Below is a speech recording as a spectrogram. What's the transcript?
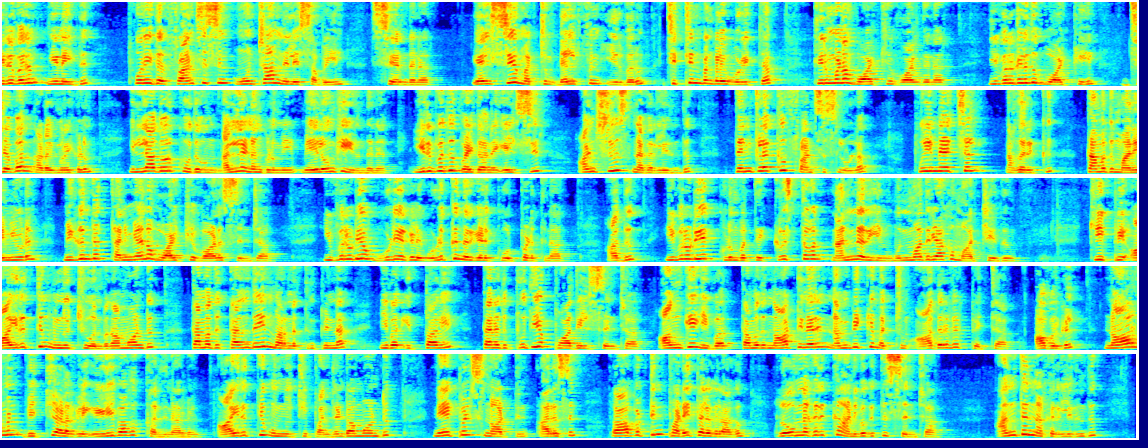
இருவரும் இணைந்து புனிதர் பிரான்சிஸின் மூன்றாம் நிலை சபையில் சேர்ந்தனர். எல்சிர் மற்றும் டெல்பின் இருவரும் சிற்றின்பங்களை ஒழித்த திருமண வாழ்க்கை வாழ்ந்தனர். இவர்களது வாழ்க்கையில் ஜெப நடைமுறைகளும் இல்லாதோர்க்கு உதவும் நல்லெண்ணங்களுமே மேலோங்கி இருந்தன. இருபது வயதான எல்சிர் அன்சூஸ் நகரிலிருந்து தென்கிழக்கு பிரான்சிஸில் உள்ள புய்மேச்சல் நகருக்கு தமது மனைவியுடன் மிகுந்த தனிமையான வாழ்க்கை வாழ சென்றார். இவருடைய ஊழியர்களை ஒழுக்க நெறிகளுக்கு உட்படுத்தினார். அது இவருடைய குடும்பத்தை கிறிஸ்தவன் நன்னெறியின் முன்மாதிரியாக மாற்றியது. கிபி ஆயிரத்தி முன்னூற்றி ஒன்பதாம் ஆண்டு தமது தந்தையின் மரணத்தின் பின்னர் இவர் இத்தாலியில் தனது புதிய பாதையில் சென்றார். அங்கே இவர் தமது நாட்டினரின் நம்பிக்கை மற்றும் ஆதரவை பெற்றார். அவர்கள் நார்மன் வெற்றியாளர்களை இழிவாக கருதினார்கள். ஆயிரத்தி முன்னூற்றி பன்னிரெண்டாம் ஆண்டு நேபிள்ஸ் நாட்டின் அரசன் ராபர்ட்டின் படைத்தலைவராக ரோம் நகருக்கு அணிவகுத்து சென்றார். அந்த நகரிலிருந்து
